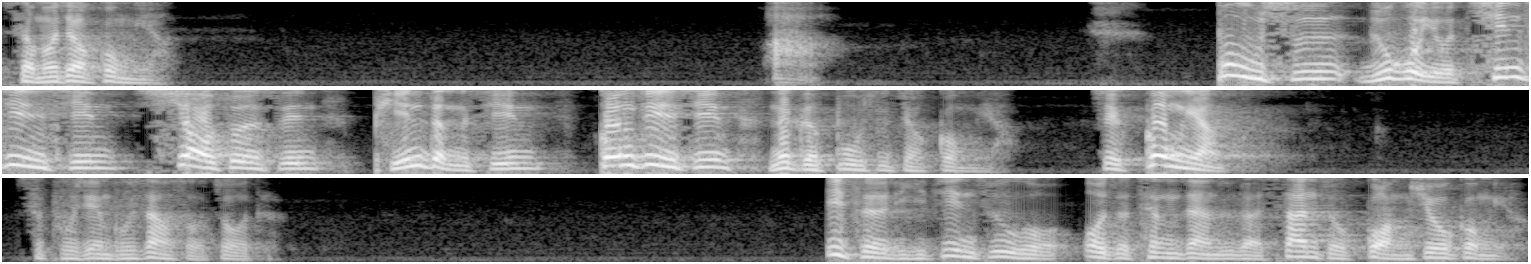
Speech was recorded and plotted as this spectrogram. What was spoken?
什么叫供养？啊，布施如果有亲近心、孝顺心、平等心、恭敬心，那个布施叫供养。所以供养是普贤菩萨所做的。一者礼敬诸佛，二者称赞诸佛，三者广修供养。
